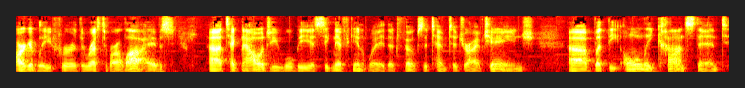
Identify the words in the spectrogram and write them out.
arguably for the rest of our lives uh, technology will be a significant way that folks attempt to drive change. Uh, but the only constant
